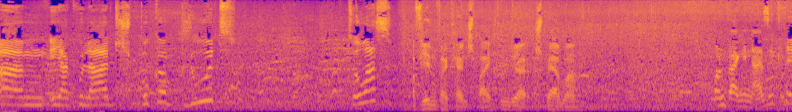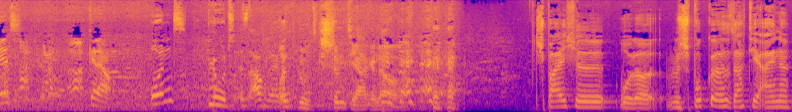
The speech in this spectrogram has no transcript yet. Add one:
Ähm, Ejakulat, Spucke, Blut, sowas. Auf jeden Fall kein Speichel, ja, Sperma. Und Vaginalsekret? Genau. Und Blut ist auch möglich. Und Blut, stimmt, ja, genau. Speichel oder Spucke, sagt die eine.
